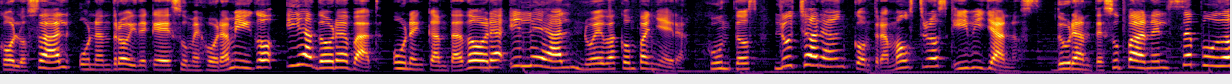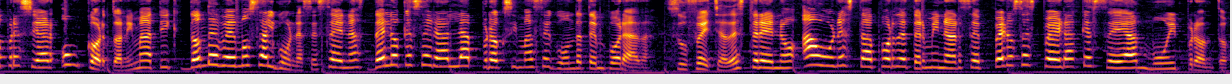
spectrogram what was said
Colosal, un androide que es su mejor amigo, y Adora Bat, una encantadora y leal nueva compañera. Juntos lucharán contra monstruos y villanos. Durante su panel se pudo apreciar un corto animatic donde vemos algunas escenas de lo que será la próxima segunda temporada. Su fecha de estreno aún está por determinarse, pero se espera que sea muy pronto.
